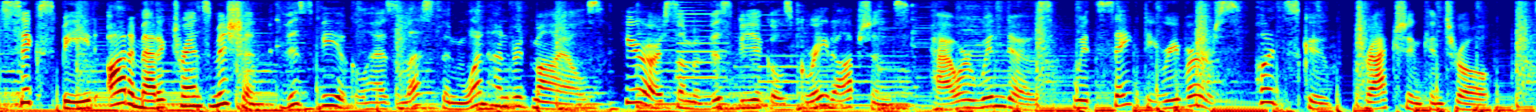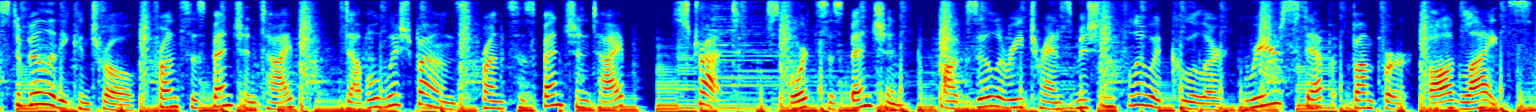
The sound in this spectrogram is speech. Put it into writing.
six-speed automatic transmission. This vehicle has less than 100 miles. Here are some of this vehicle's great options. Power windows with safety reverse, hood scoop, traction control, stability control, front suspension type, double wishbones, front suspension type, strut, sports suspension, auxiliary transmission fluid cooler, rear step bumper, fog lights.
